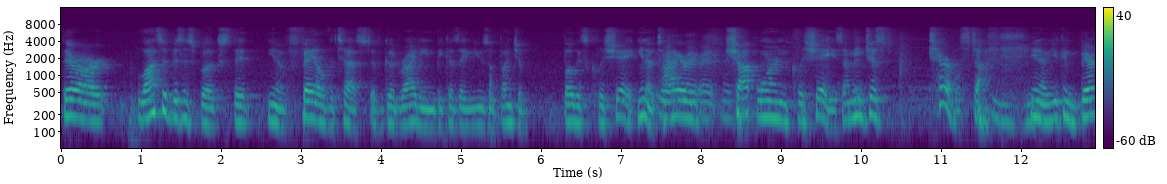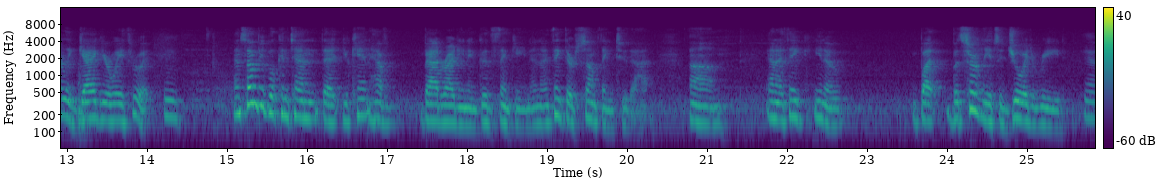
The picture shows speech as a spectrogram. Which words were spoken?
there are lots of business books that you know fail the test of good writing because they use a bunch of bogus cliche. You know, tired, right, right, right. shop-worn cliches. I mean, just terrible stuff. Mhm. You know, you can barely gag your way through it. Mm. And some people contend that you can't have bad writing and good thinking, and I think there's something to that. Um, and I think you know, but but certainly it's a joy to read Yeah.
